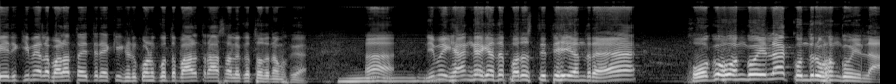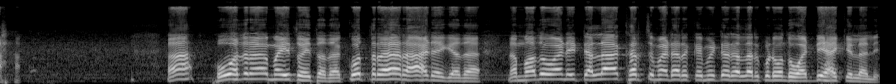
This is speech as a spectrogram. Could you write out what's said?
ವೇದಿಕೆ ಮೇಲೆ ಬಳತೈತ್ರಿ ಅಕ್ಕಿ ಹಿಡ್ಕೊಂಡು ಕೂತು ಭಾಳ ತ್ರಾಸ ಆಗ್ಲತ್ತದ ನಮಗೆ. ಹಾಂ ನಿಮಗೆ ಹೆಂಗಾಗ್ಯದ ಪರಿಸ್ಥಿತಿ ಅಂದ್ರೆ ಹೋಗುವಂಗೂ ಇಲ್ಲ ಕುಂದ್ರುವಂಗೂ ಇಲ್ಲ. ಹಾಂ ಹೋದ್ರೆ ಮೈ ತೊಯ್ತದ ಕೂತ್ರ ರಾಡಿ ಆಗ್ಯದ. ನಮ್ಮ ಮಧುವಾಣಿ ಇಟ್ಟೆಲ್ಲ ಖರ್ಚು ಮಾಡ್ಯಾರ ಕಮಿಟಿಯವ್ರು ಎಲ್ಲರೂ ಕೂಡ ಒಂದು ವಡ್ಡಿ ಹಾಕಿಲ್ಲ ಅಲ್ಲಿ.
